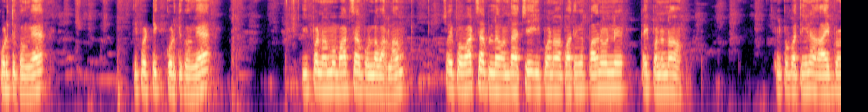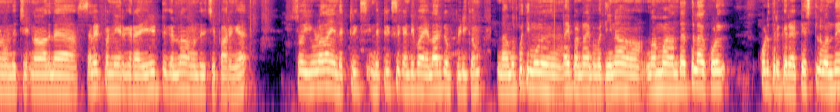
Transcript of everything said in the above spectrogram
கொடுத்துக்கோங்க. இப்போ டிக் கொடுத்துக்கோங்க. இப்போ நம்ம வாட்ஸ்அப் உள்ளே வரலாம். ஸோ இப்போ வாட்ஸ்அப்பில் வந்தாச்சு. இப்போ நான் பார்த்துங்க பதினொன்று டைப் பண்ணேன்னா இப்போ பார்த்தீங்கன்னா ஐப்ரோன் வந்துச்சு. நான் அதில் செலக்ட் பண்ணியிருக்கிற எழுத்துக்கள்லாம் வந்துருச்சு பாருங்கள் ஸோ இவ்வளோ தான் இந்த ட்ரிக்ஸ் இந்த ட்ரிக்ஸ் கண்டிப்பாக எல்லாருக்கும் பிடிக்கும். நான் முப்பத்தி மூணு டைப் பண்ணுறேன் இப்போ பார்த்தீங்கன்னா நம்ம அந்த இடத்துல கொடு கொடுத்துருக்கிற டெஸ்ட்டில் வந்து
